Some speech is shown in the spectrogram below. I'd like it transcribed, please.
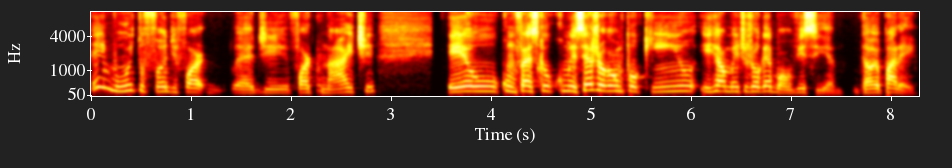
tem muito fã de, For, é, de Fortnite. Eu confesso que eu comecei a jogar um pouquinho e realmente o jogo é bom, vicia. Então eu parei.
